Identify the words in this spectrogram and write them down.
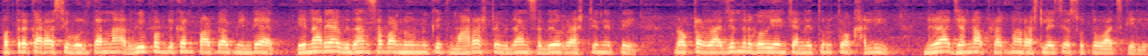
पत्रकाराशी बोलताना रिपब्लिकन पार्टी ऑफ इंडियात येणाऱ्या विधानसभा निवडणुकीत महाराष्ट्र विधानसभेवर राष्ट्रीय नेते डॉक्टर राजेंद्र गवई यांच्या नेतृत्वाखाली निळा झेंडा फडकणार असल्याचे सुतोवाच केले.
